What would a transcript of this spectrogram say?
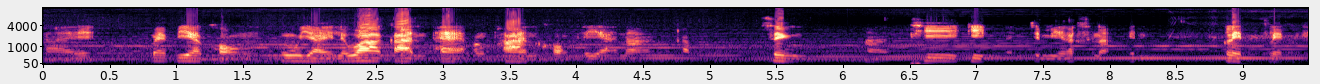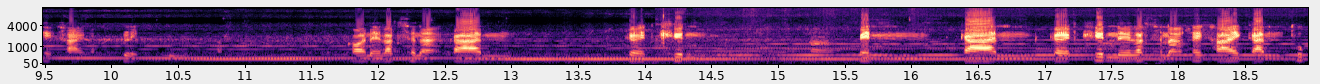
คล้ายแม่เบี้ยของงูใหญ่หรือว่าการแผ่พังพานของพญานาคครับ ซึ่งที่กิ่งนั้นจะมีลักษณะเป็นเกล็ดเกล็ดคล้ายๆกับเกล็ดงูครับก็ในลักษณะการเกิดขึ้น เป็นการเกิดขึ้นในลักษณะคล้าย ๆ กันทุก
